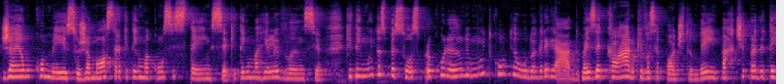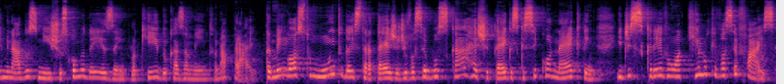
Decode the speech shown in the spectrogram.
já é um começo, já mostra que tem uma consistência, que tem uma relevância, que tem muitas pessoas procurando e muito conteúdo agregado. Mas é claro que você pode também partir para determinados nichos, como eu dei exemplo aqui do casamento na praia. Também gosto muito da estratégia de você buscar hashtags que se conectem e descrevam aquilo que você faz.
